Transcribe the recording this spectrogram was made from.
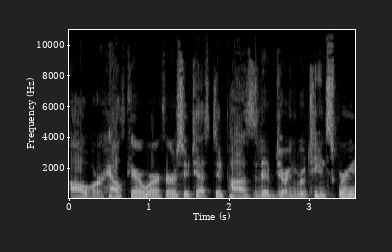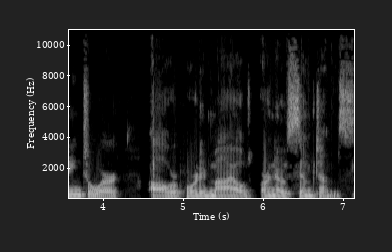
all were healthcare workers who tested positive during routine screening to work. All reported mild or no symptoms.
